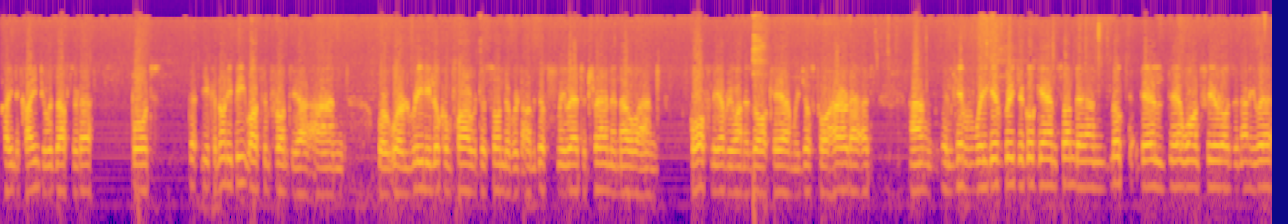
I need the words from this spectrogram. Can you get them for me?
kind of kind to us after that, but th- you can only beat what's in front of you, and we're we're really looking forward to Sunday. We're, I'm just on my way to training now, and hopefully everyone is okay, and we just go hard at it. And we'll give we'll give Bridge a good game Sunday, and look, they'll they won't fear us in any way,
